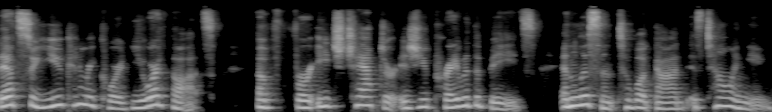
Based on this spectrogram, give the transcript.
That's so you can record your thoughts of for each chapter as you pray with the beads and listen to what God is telling you.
